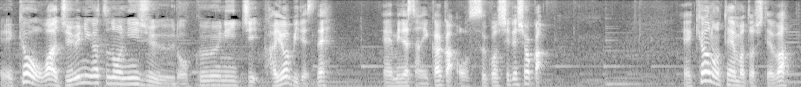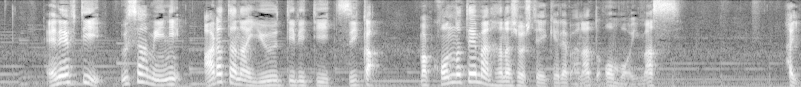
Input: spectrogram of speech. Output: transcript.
え、今日は12月の26日火曜日ですね。えー、皆さんいかがお過ごしでしょうか、えー、今日のテーマとしては NFT うさみに新たなユーティリティ追加、まあ、こんなテーマの話をしていければなと思います。はい。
